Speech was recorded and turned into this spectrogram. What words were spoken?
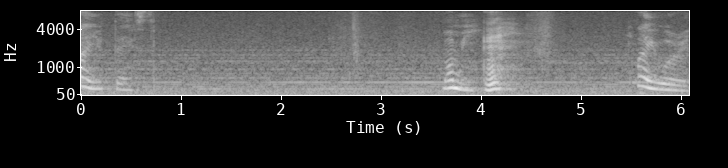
Why are you tense? Mommy. Eh? Why are you worried?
